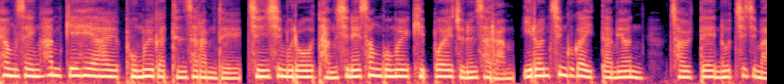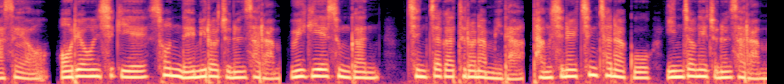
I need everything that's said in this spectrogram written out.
평생 함께 해야 할 보물 같은 사람들, 진심으로 당신의 성공을 기뻐해 주는 사람, 이런 친구가 있다면 절대 놓치지 마세요. 어려운 시기에 손 내밀어 주는 사람, 위기의 순간 진짜가 드러납니다. 당신을 칭찬하고 인정해주는 사람,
